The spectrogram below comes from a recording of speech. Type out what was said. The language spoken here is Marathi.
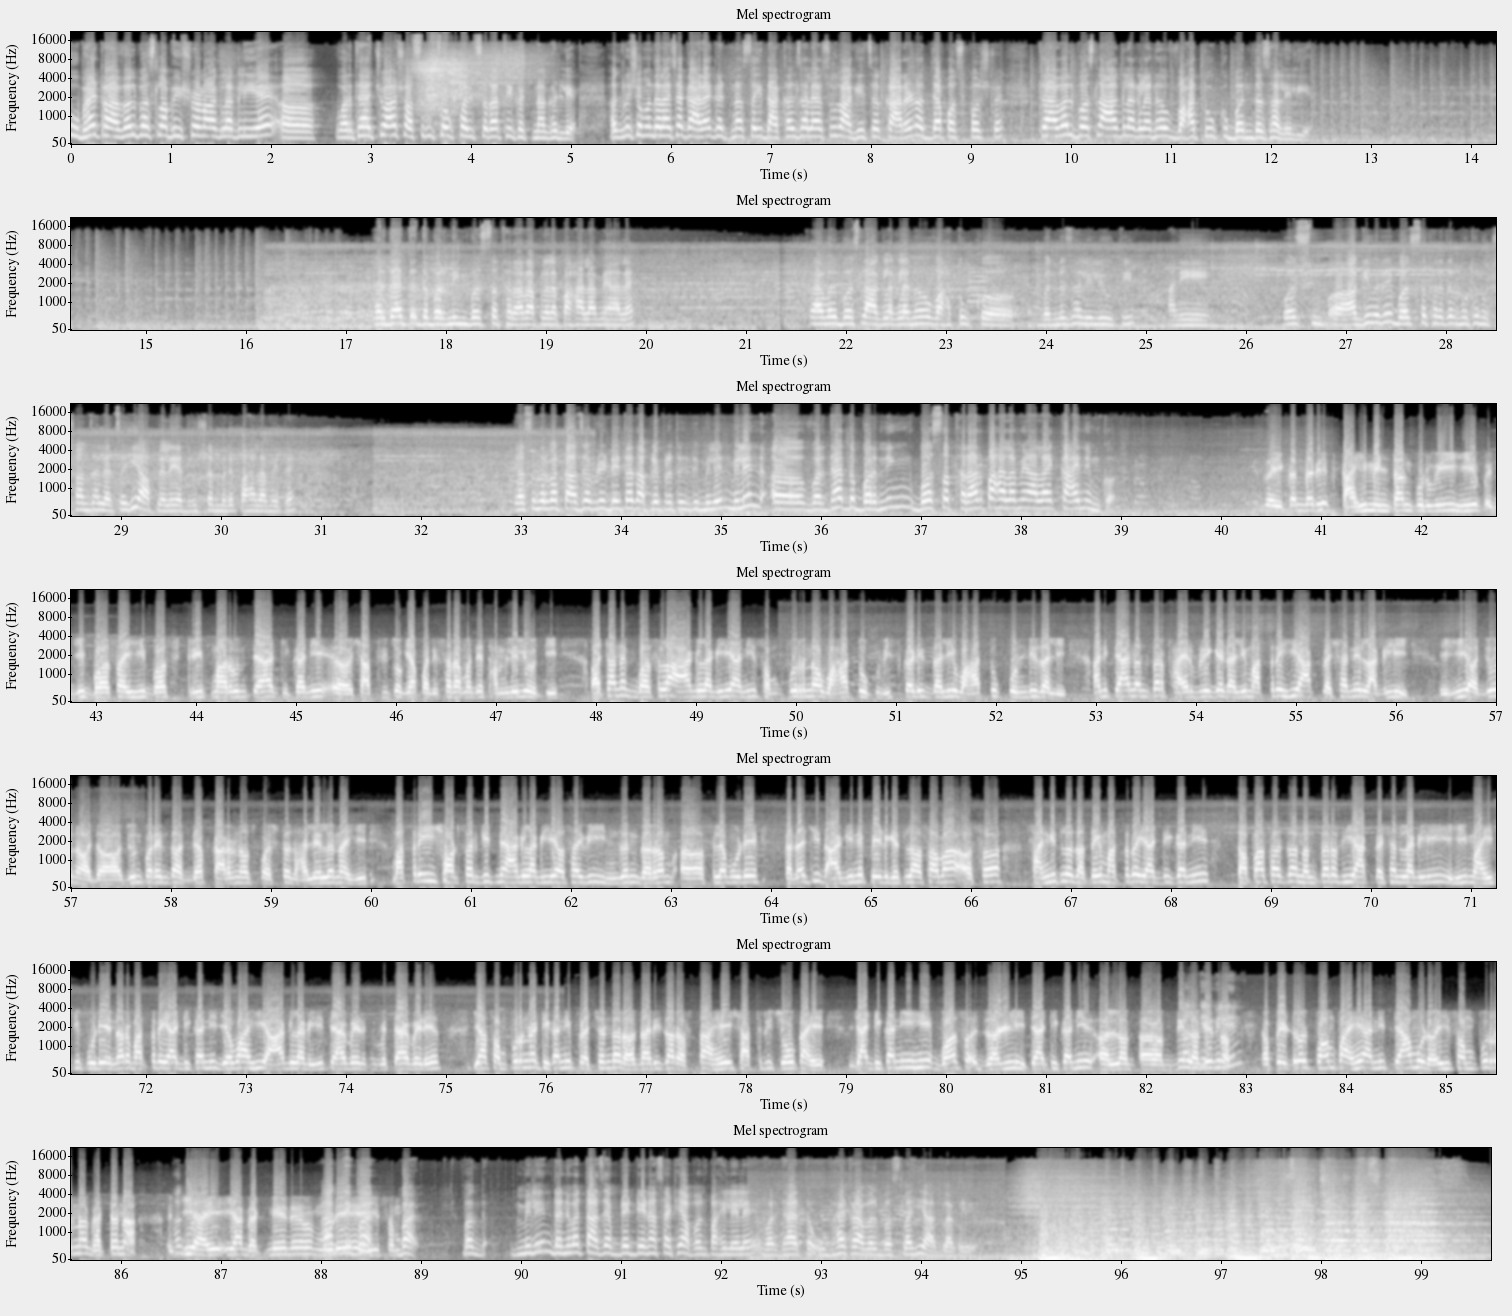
उभ्या ट्रॅव्हल बसला भीषण आग लागली आहे. वर्ध्याच्या शास्त्री चौक परिसरात ही घटना घडली आहे. अग्निशमन दलाच्या गाड्या घटनास्थळी दाखल झाल्या असून आगीचं कारण अद्याप अस्पष्ट आहे. ट्रॅव्हल बसला आग लागल्यानं वाहतूक बंद झालेली आहे. वर्ध्यात द बर्निंग बसचा थरार आपल्याला पाहायला मिळालाय. ट्रॅव्हल बसला आग लागल्यानं वाहतूक बंद झालेली होती आणि बस आगीमध्ये बसचं खरं तर मोठं नुकसान झाल्याचंही आपल्याला या दृश्यांमध्ये पाहायला मिळत आहे. या संदर्भात ताजे अपडेट देतात आपले प्रतिनिधी मिलिंद. मिलिंद वर्ध्यात द बर्निंग बसचा थरार पाहायला मिळालाय. काय नेमकं? एकंदरीत काही मिनिटांपूर्वी ही जी बस आहे ही बस ट्रिप मारून त्या ठिकाणी शास्त्री चौक या परिसरामध्ये थांबलेली होती. अचानक बसला आग लागली आणि संपूर्ण वाहतूक विस्कळीत झाली वाहतूक कोंडी झाली आणि त्यानंतर फायर ब्रिगेड आली. मात्र ही आग कशाने लागली? ही अजून अजूनपर्यंत अद्याप कारण स्पष्ट झालेलं नाही. मात्र ही शॉर्ट सर्किटने आग लागली असावी इंजन गरम असल्यामुळे कदाचित आगीने पेट घेतला असावा असं सांगितलं जाते मात्र या ठिकाणी तपासाच्या नंतरच ही आग कशाने लागली ही माहिती पुढे येणार. मात्र या ठिकाणी जेव्हा ही आग लागली त्यावेळे त्यावेळेस या संपूर्ण ठिकाणी प्रचंड रहदारीचा रस्ता आहे शास्त्री चौक आहे. ज्या ठिकाणी ही बस जळली त्या ठिकाणी अगदी लगेच. पेट्रोल पंप आहे आणि त्यामुळं ही संपूर्ण घटना. जी आहे या घटनेमुळे बघ मिलिंद धन्यवाद. ताजे अपडेट देण्यासाठी आपण पाहिलेले वर्ध्यात उभ्या ट्रॅव्हल बसला ही आग लागली. Thank you.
